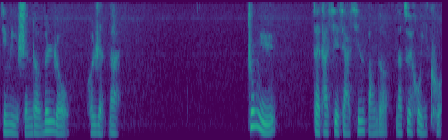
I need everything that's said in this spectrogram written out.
经历神的温柔和忍耐，终于在他卸下心房的那最后一刻，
